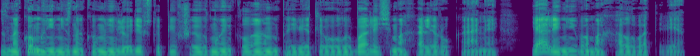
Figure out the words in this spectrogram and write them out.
Знакомые и незнакомые люди, вступившие в мой клан, приветливо улыбались и махали руками. Я лениво махал в ответ.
